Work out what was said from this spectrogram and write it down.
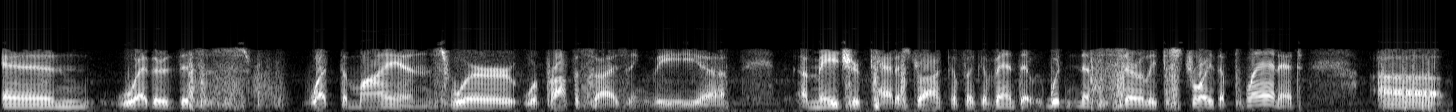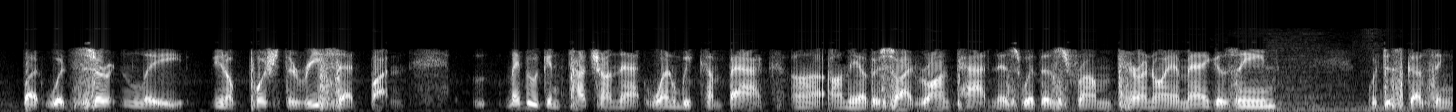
and whether this is what the Mayans were were prophesizing the uh, a major catastrophic event that wouldn't necessarily destroy the planet, uh, but would certainly, you know, push the reset button maybe we can touch on that when we come back uh, on the other side. Ron Patton is with us from Paranoia Magazine. We're discussing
